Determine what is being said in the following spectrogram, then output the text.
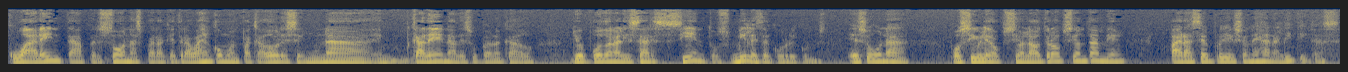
40 personas para que trabajen como empacadores en una en cadena de supermercado, yo puedo analizar cientos, miles de currículums. Eso es una posible opción. La otra opción también para hacer proyecciones analíticas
